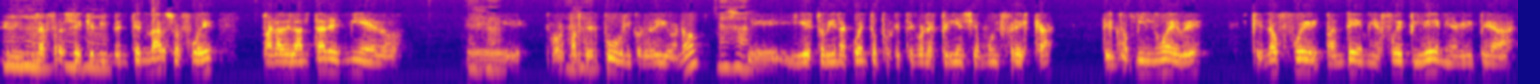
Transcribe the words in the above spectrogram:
una frase que me inventé en marzo fue para adelantar el miedo eh, por parte del público, lo digo, ¿no? Eh, y esto viene a cuento porque tengo la experiencia muy fresca del 2009, que no fue pandemia, fue epidemia gripe A,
